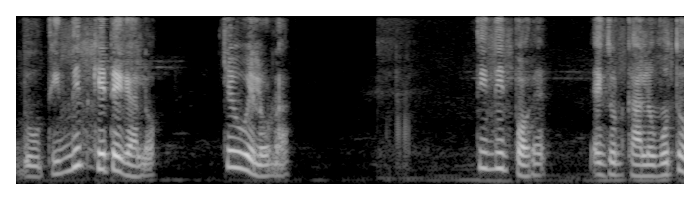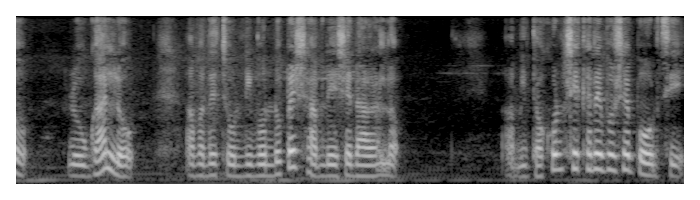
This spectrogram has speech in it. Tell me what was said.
দু তিন দিন কেটে গেল। কেউ এলো না। তিন দিন পরে একজন কালো মতো, রোগা লোক আমাদের চণ্ডী মণ্ডপের সামনে এসে দাঁড়াল। আমি তখন সেখানে বসে পড়ছি।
